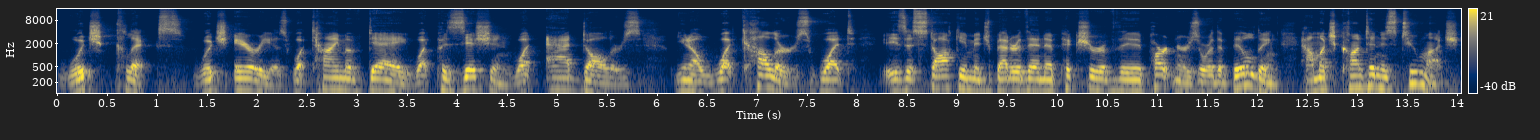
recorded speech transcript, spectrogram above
which clicks, which areas, what time of day, what position, what ad dollars, you know, what colors, what is a stock image better than a picture of the partners or the building? How much content is too much?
